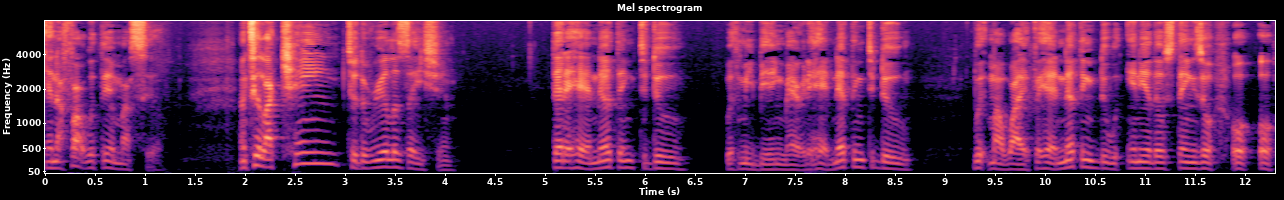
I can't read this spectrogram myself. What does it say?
And I fought within myself until I came to the realization that it had nothing to do with me being married. It had nothing to do with my wife. It had nothing to do with any of those things or or or,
